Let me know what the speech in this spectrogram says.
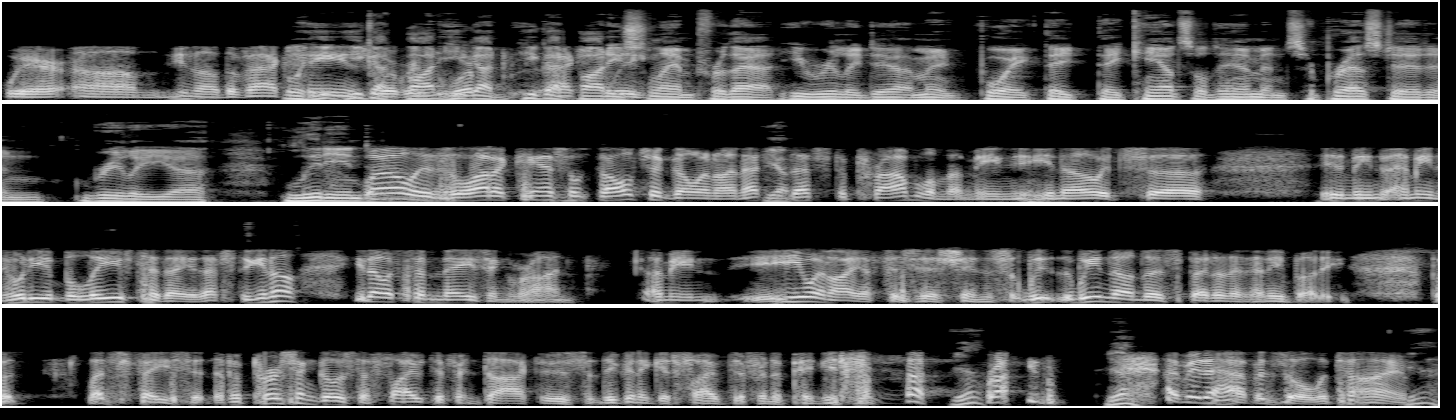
where um, you know the vaccines. Well, he, he, got body, he got he got actually, body slammed for that. He really did. I mean, boy, they they canceled him and suppressed it and really uh, lit into. Well, there's a lot of cancel culture going on. That's yep. that's the problem. I mean, you know, it's. Uh, I mean, I mean, who do you believe today? That's the you know, you know, it's amazing, Ron. I mean, you and I are physicians. We we know this better than anybody. But let's face it: if a person goes to five different doctors, they're going to get five different opinions, yeah. right? Yeah. I mean, it happens all the time. Yeah.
